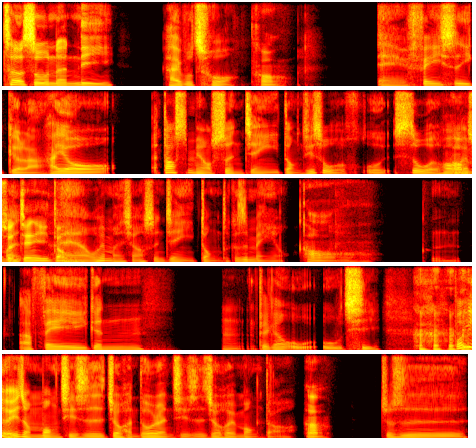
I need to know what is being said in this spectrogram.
特殊能力还不错哦。哎，飞是一个啦，还有倒是没有瞬间移动。其实我我是我的话，我会瞬间移动。哎呀，我会蛮想要瞬间移动的，可是没有。哦，嗯。阿飞跟嗯，飞跟武武器，我有一种梦，其实就很多人其实就会梦到，嗯，就是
